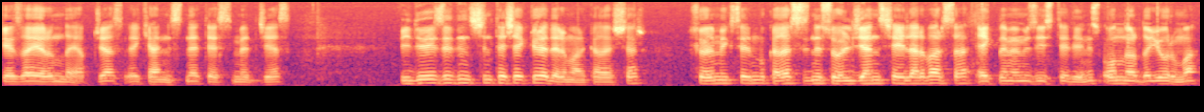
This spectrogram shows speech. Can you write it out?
Gez ayarını da yapacağız ve kendisine teslim edeceğiz. Videoyu izlediğiniz için teşekkür ederim arkadaşlar. Söylemek istediğim bu kadar. Sizin de söyleyeceğiniz şeyler varsa eklememizi istediğiniz onları da yoruma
